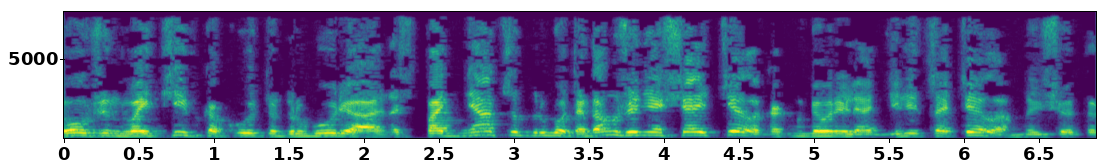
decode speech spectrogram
должен войти в какую-то другую реальность, подняться в другую. Тогда он уже не ощущает тело, как мы говорили, отделиться от тела. Мы еще это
